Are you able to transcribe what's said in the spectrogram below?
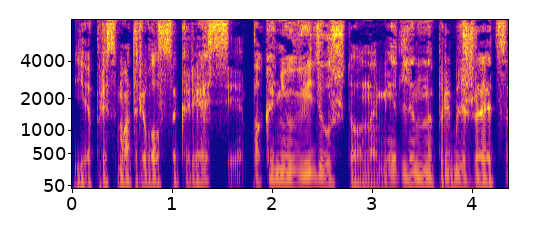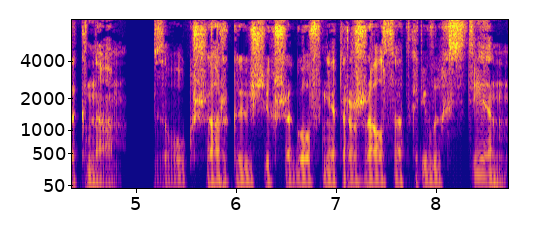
Я присматривался к рясе, пока не увидел, что она медленно приближается к нам. Звук шаркающих шагов не отражался от кривых стен,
